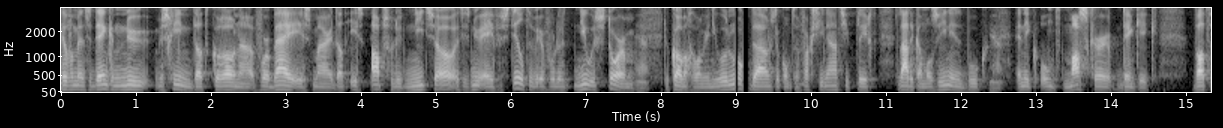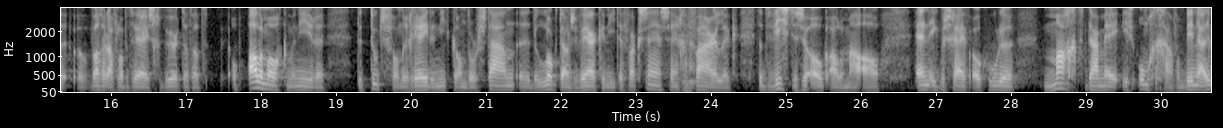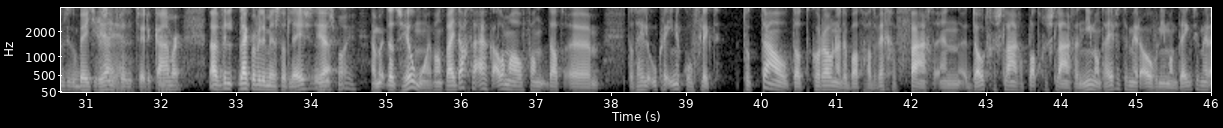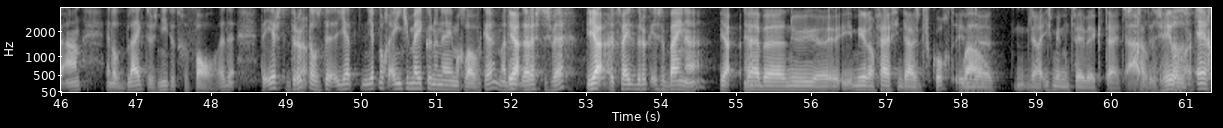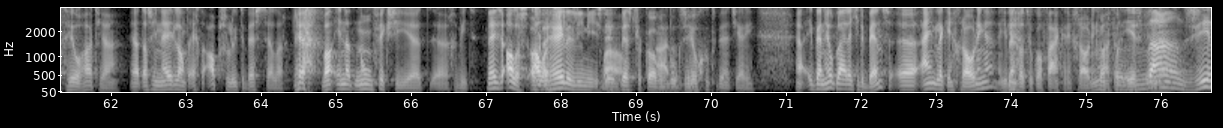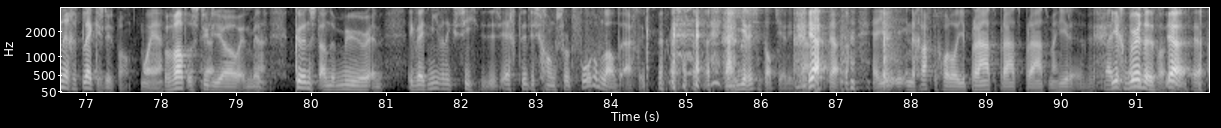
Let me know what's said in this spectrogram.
Heel veel mensen denken nu misschien dat corona voorbij is, maar dat is absoluut niet zo. Het is nu even stilte weer voor de nieuwe storm. Ja. Er komen gewoon weer nieuwe lockdowns, er komt een vaccinatieplicht. Laat ik allemaal zien in het boek. Ja. En ik ontmasker, denk ik, wat, wat er de afgelopen twee jaar is gebeurd. Dat dat op alle mogelijke manieren de toets van de reden niet kan doorstaan. Eh, de lockdowns werken niet, de vaccins zijn gevaarlijk. Dat wisten ze ook allemaal al. En ik beschrijf ook hoe de macht daarmee is omgegaan. Van binnenuit, heb ik natuurlijk een beetje gezien ja, ja. de Tweede Kamer. Nou, blijkbaar willen mensen dat lezen, dat is mooi. Ja, maar dat is heel mooi, want wij dachten eigenlijk allemaal van dat, uh, dat hele Oekraïne-conflict totaal dat coronadebat had weggevaagd en doodgeslagen, platgeslagen. Niemand heeft het er meer over, niemand denkt er meer aan. En dat blijkt dus niet het geval. De, de eerste druk, dat is de, je, hebt, je hebt nog eentje mee kunnen nemen, geloof ik, hè? maar de, de rest is weg. Ja. De tweede druk is er bijna. Ja, we hebben nu uh, meer dan 15.000 verkocht in wow. uh, ja, iets meer dan twee weken tijd. Dus ja, dat, is, heel dat hard. is echt heel hard, ja. ja. Dat is in Nederland echt de absolute bestseller. Ja. In dat non-fictie-gebied. nee, het is alles. Over alles. de hele linie is wow. het best verkopen. Ah, dat is heel goed, Jerry. Ja, ik ben heel blij dat je er bent. Uh, eindelijk in Groningen. Je bent ja. natuurlijk al vaker in Groningen. Wat maar voor een het eerst waanzinnige de... plek is dit, man. Mooi, hè? Wat een studio en met kunst aan de muur. En ik weet niet wat ik zie. Dit is echt, dit is gewoon een soort forumland eigenlijk. ja, hier is het al, Jerry. Ja. ja. ja. ja in de grachtengordel, je praten, praten, praten. Maar hier... Hier gebeurt het, het ja. ja.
